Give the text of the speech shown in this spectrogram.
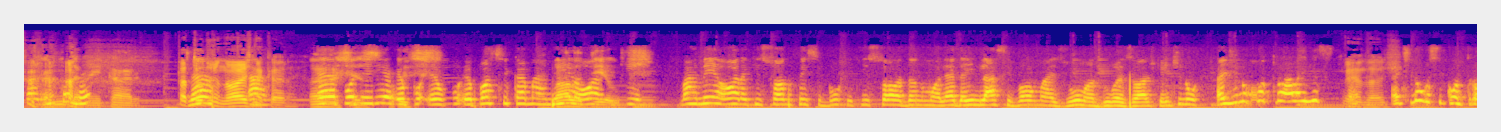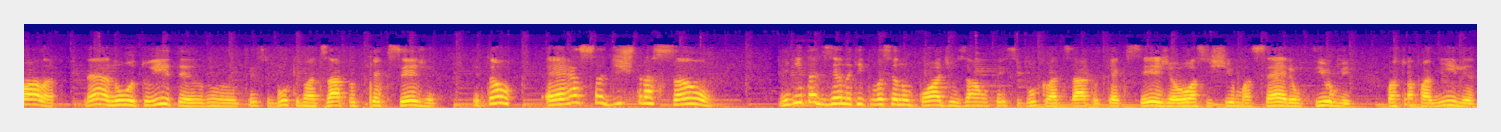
Pra, pra mim, também, cara. Pra né? todos nós, né, ah, cara? É, ah, poderia. Eu, eu, eu posso ficar mais meia Fala hora Deus. aqui. Mais meia hora aqui só no Facebook, aqui só dando uma olhada, aí lá se vão mais uma, duas horas, que a gente não. A gente não controla isso. Verdade. A gente não se controla né, no Twitter, no Facebook, no WhatsApp, o que quer que seja. Então, é essa distração. Ninguém está dizendo aqui que você não pode usar um Facebook, WhatsApp, o que quer que seja, ou assistir uma série, um filme com a sua família,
